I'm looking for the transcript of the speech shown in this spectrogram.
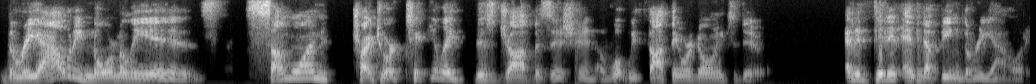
The reality normally is someone tried to articulate this job position of what we thought they were going to do, and it didn't end up being the reality.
